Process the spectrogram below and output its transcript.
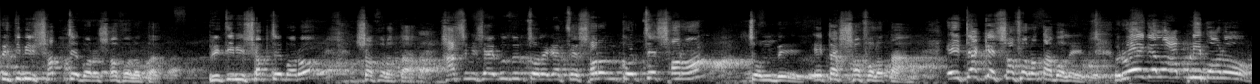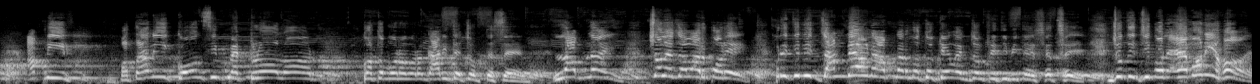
পৃথিবীর সবচেয়ে বড় সফলতা। পৃথিবীর সবচেয়ে বড় সফলতা। হাসমি সাহেব হুজুর চলে গেছে, স্মরণ করছে, স্মরণ চলবে। এটা সফলতা। এটাকে সফলতা বলে। রয়ে গেল আপনি বড়, আপনি পতা নেই কোন সি পেট্রোল আর কত বড় বড় গাড়িতে চড়তেছেন লাভ নাই চলে যাওয়ার পরে পৃথিবী জানবেও না আপনার মতো কেউ একজন পৃথিবীতে এসেছে যদি জীবন এমনই হয়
